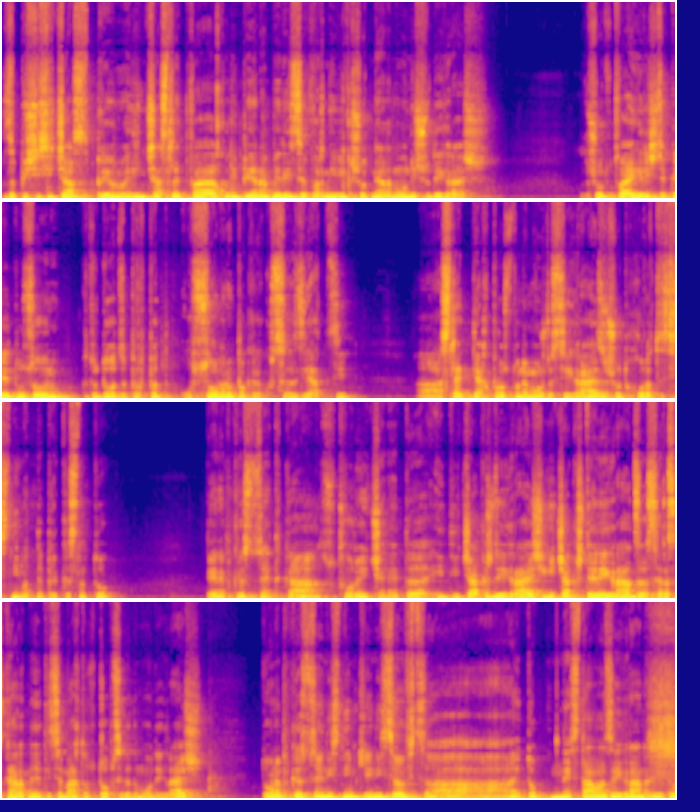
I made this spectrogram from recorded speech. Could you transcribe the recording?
запиши си час, примерно един час след това, ходи пия на бира и се върни, вика, защото няма да мога нищо да играеш. Защото това е игрище, където особено като дойдат за първ път, особено пък ако са азиатци, а, след тях просто не може да се играе, защото хората си снимат непрекъснато. Те непрекъснато са е така, с отворени ченета и ти чакаш да играеш и ги чакаш те да играят, за да се разкарат, не да ти се махнат от топсига да мога да играеш. То непрекъснато са едни снимки, едни селфица, а, а, а, и то не става за игра, нали? То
